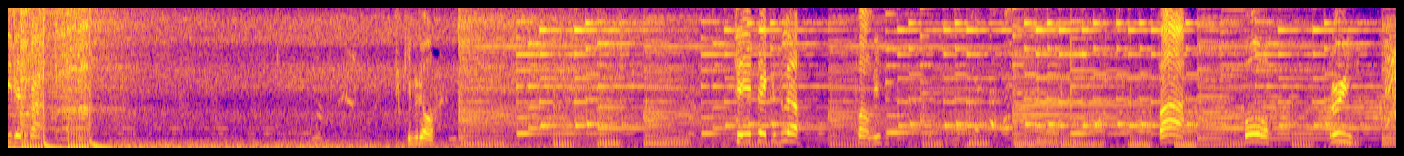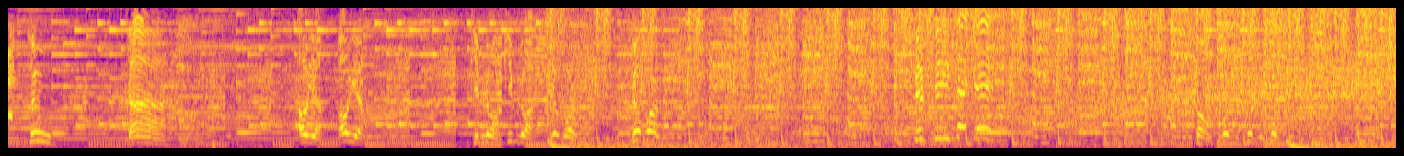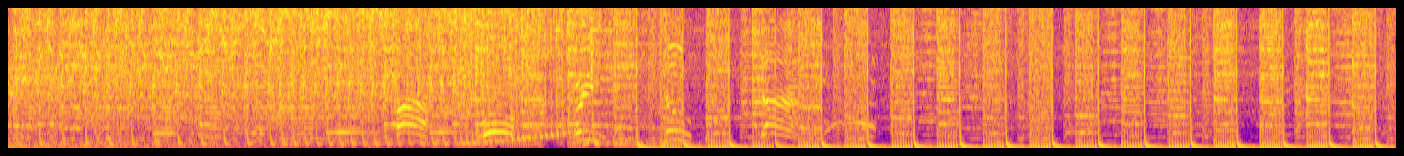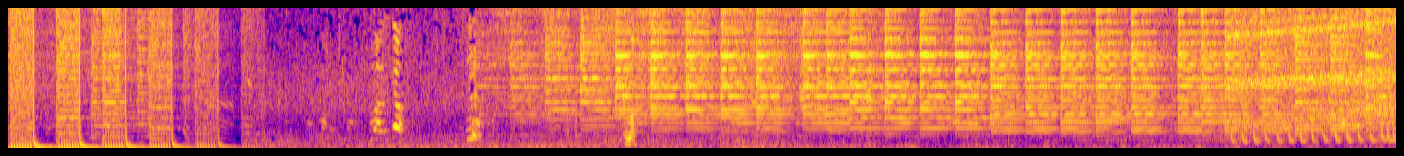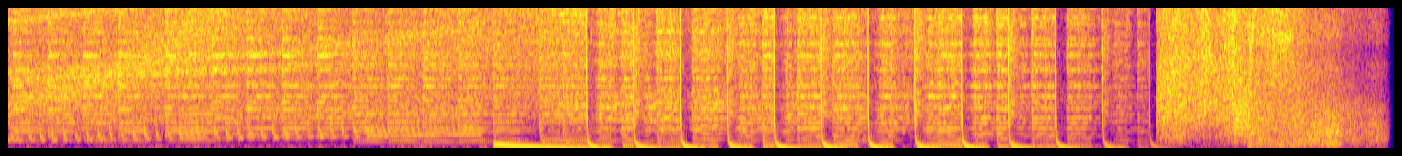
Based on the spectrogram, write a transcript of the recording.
Hit the ground. Keep it going. 10 seconds left. Come on, Lisa. Five, four, three, two, time. Oh yeah, oh yeah. Keep it going, keep it going. Good work. Good work. 15 seconds. Come on, quick it, quick it, quick it. Five, four, three, two, time. Come on, let's go. Come on.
